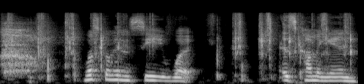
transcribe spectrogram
Let's go ahead and see what is coming in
